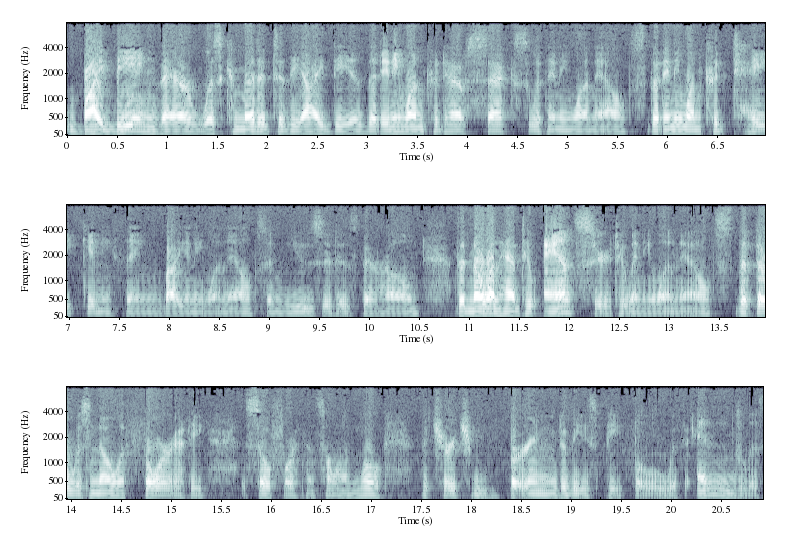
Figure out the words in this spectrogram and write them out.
by being there was committed to the idea that anyone could have sex with anyone else, that anyone could take anything by anyone else and use it as their own, that no one had to answer to anyone else, that there was no authority, so forth and so on. Well, the church burned these people with endless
